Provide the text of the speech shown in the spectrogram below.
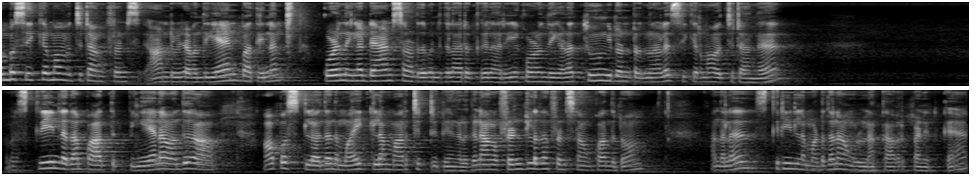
ரொம்ப சீக்கிரமாக வச்சுட்டாங்க ஃப்ரெண்ட்ஸ் ஆண்டு விழா வந்து ஏன்னு பார்த்தீங்கன்னா குழந்தைங்களாம் டான்ஸ் ஆடுற வேண்டியதெல்லாம் இருக்குது நிறைய குழந்தைங்களாம் தூங்கிட்டோன்றதுனால சீக்கிரமாக வச்சுட்டாங்க. அப்புறம் ஸ்க்ரீனில் தான் பார்த்துருப்பீங்க ஏன்னா வந்து ஆப்போசிட்டில் வந்து அந்த மைக்கெலாம் மறைச்சிட்ருக்கு எங்களுக்கு நாங்கள் ஃப்ரெண்டில் தான் ஃப்ரெண்ட்ஸ் நாங்கள் உட்காந்துட்டோம் அதனால் ஸ்க்ரீனில் மட்டும் தான் நான் உங்களுக்கு நான் கவர் பண்ணியிருக்கேன்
